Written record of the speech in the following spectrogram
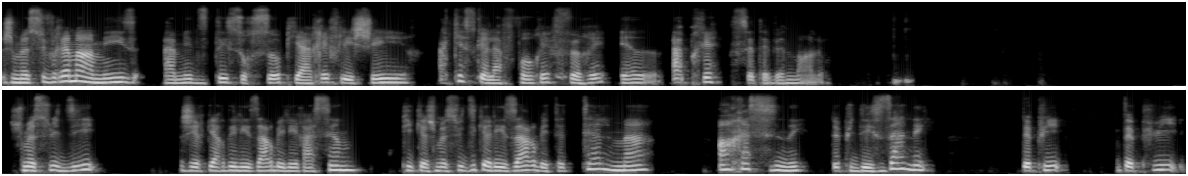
je me suis vraiment mise à méditer sur ça, puis à réfléchir à qu'est-ce que la forêt ferait, elle, après cet événement-là? Je me suis dit, j'ai regardé les arbres et les racines, puis que je me suis dit que les arbres étaient tellement enracinés depuis des années, depuis, depuis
